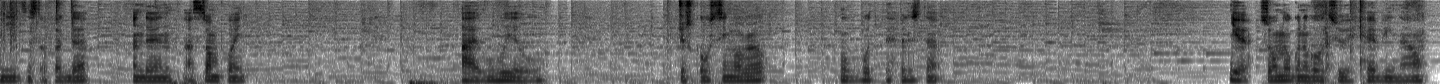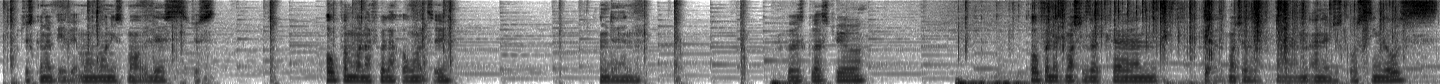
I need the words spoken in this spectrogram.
needs and stuff like that. And then at some point, I will just go single route. Oh, what the hell is that? Yeah, so I'm not gonna go too heavy now. Just gonna be a bit more money smart with this. Just open when I feel like I want to. And then first Glastrial. Open as much as I can, get as much as I can, and then just go singles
